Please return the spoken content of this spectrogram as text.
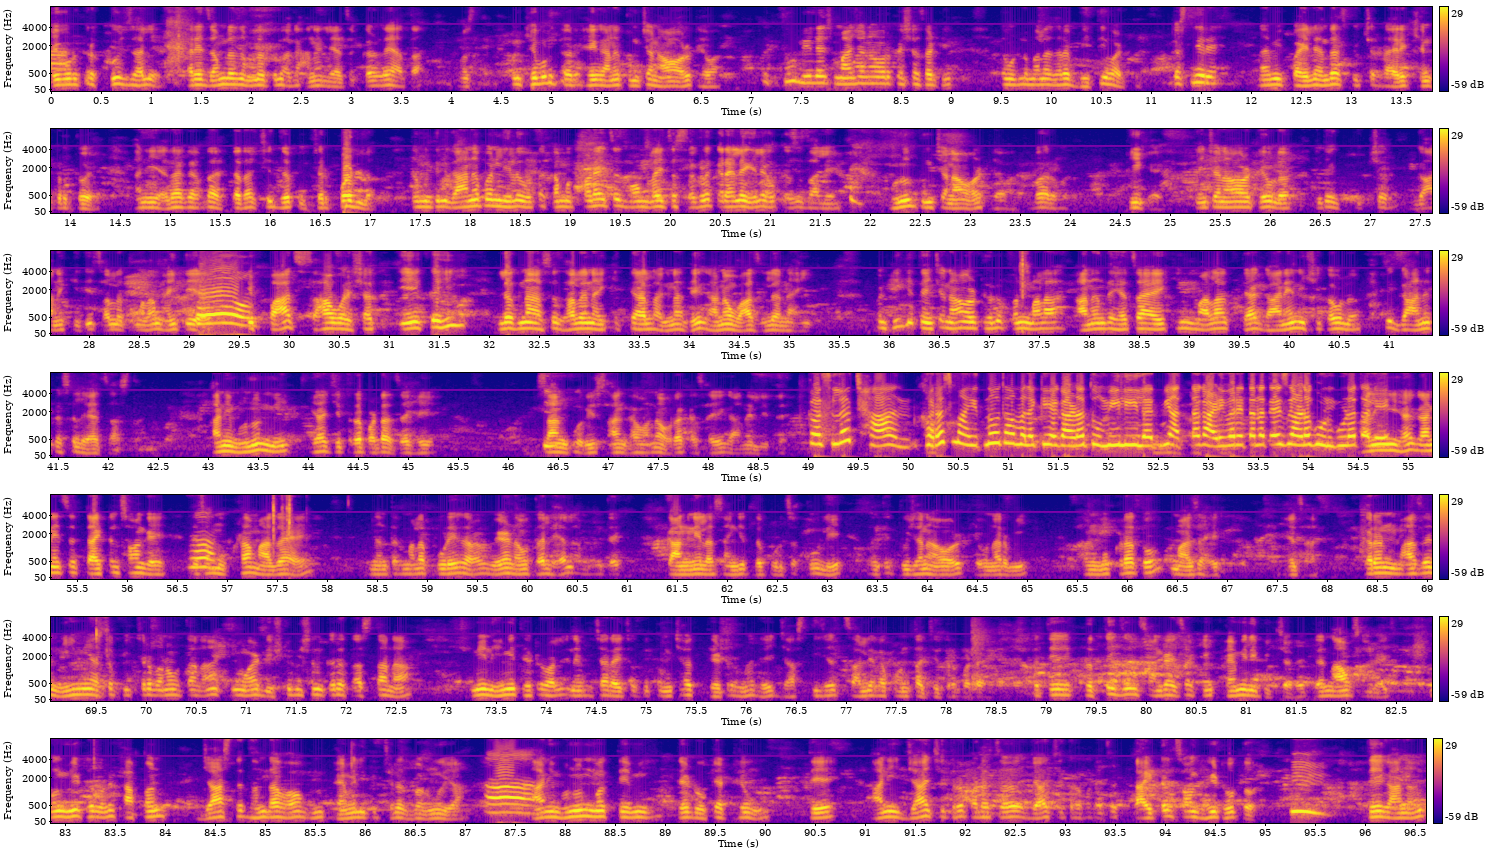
खेबुडकर खुश झाले. अरे जमलं जमलं तुला गाणं लिहायचं. कळलंय आता. मस्त. पण खेबुडकर हे गाणं तुमच्या नावावर ठेवा. तू लिहिलेस माझ्या नावावर कशासाठी? तर म्हटलं मला जरा भीती वाटते. कसली रे? ना मी पहिल्यांदाच पिक्चर डायरेक्शन करतोय. आणि यदा करता कदाचित जर पिक्चर पडलं तर मग तिने गाणं पण लिहिलं होतं का मग पडायचं बॉम्बलायचं सगळं करायला गेल्यावर हो कसं झाले म्हणून तुमच्या नावावर ठेवा. बरं बरं. ठीक आहे. त्यांच्या नावावर ठेवलं. ते पिक्चर गाणं किती चाललं तुम्हाला माहिती आहे. हो. की पाच सहा वर्षात एकही लग्न असं झालं नाही की त्या लग्नात हे गाणं वाजलं नाही. पण ठीक आहे त्यांच्या नावावर ठेवलं. पण मला आनंद ह्याचा आहे की मला त्या गाण्याने शिकवलं की गाणं कसं लिहायचं असतं. आणि म्हणून मी या चित्रपटाचं हे सांग पुरी सांगावा नवरा कसा हे गाणं लिहितंय. कसलं छान. खरंच माहीत नव्हतं आम्हाला की हे गाणं तुम्ही लिहिलंत मी आता गाडीवर येताना तेच गाणं गुणगुणत आले. आणि ह्या गाण्याचं टायटल सॉन्ग आहे. त्याचा मुखडा माझा आहे. नंतर मला पुढे जरा वेळ नव्हता लिहायला. म्हणून ते कांगणेला सांगितलं पुढचं तू लिह. पण ते तुझ्या नावावर ठेवणार मी. पण मुखडा तो माझा आहे. याचा. कारण माझं नेहमी असं पिक्चर बनवताना किंवा डिस्ट्रीब्युशन करत असताना मी नेहमी थिएटरवाल्यांना विचारायचो की तुमच्या थिएटरमध्ये जास्तीत जास्त चाललेला कोणता चित्रपट आहे? तर ते प्रत्येक जण सांगायचा की फॅमिली पिक्चर आहे. ते नाव सांगायचं. मग मी ठरवलं की आपण जास्त धंदा व्हावा म्हणून फॅमिली पिक्चरच बनवूया. हा. आणि म्हणून मग ते मी ते डोक्यात ठेवून ते आणि ज्या चित्रपटाचं ज्या चित्रपटाचं टायटल सॉन्ग हिट होतं. ते गाणं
